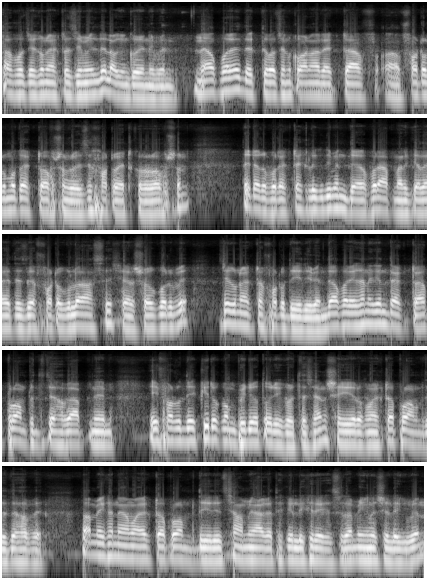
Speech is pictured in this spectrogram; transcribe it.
তারপর যে কোনো একটা জিমেইল দিয়ে লগ ইন করে নেবেন। নেওয়ার পরে দেখতে পাচ্ছেন কর্নারে একটা ফটোর মতো একটা অপশন রয়েছে ফটো অ্যাড করার অপশন তো এটার উপর একটা ক্লিক দিবেন, দেওয়ার পরে আপনার গ্যালারিতে যে ফটোগুলো আছে সেটা শো করবে যে কোনো একটা ফটো দিয়ে দিবেন। দেওয়ার পরে এখানে কিন্তু একটা প্রম্পট দিতে হবে, আপনি এই ফটো দিয়ে কীরকম ভিডিও তৈরি করতে চান সেই রকম একটা প্রম্পট দিতে হবে। তো আমি এখানে আমার একটা প্রম্পট দিয়ে দিচ্ছি, আমি আগে থেকে লিখে রেখেছিলাম, ইংলিশে লিখবেন।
